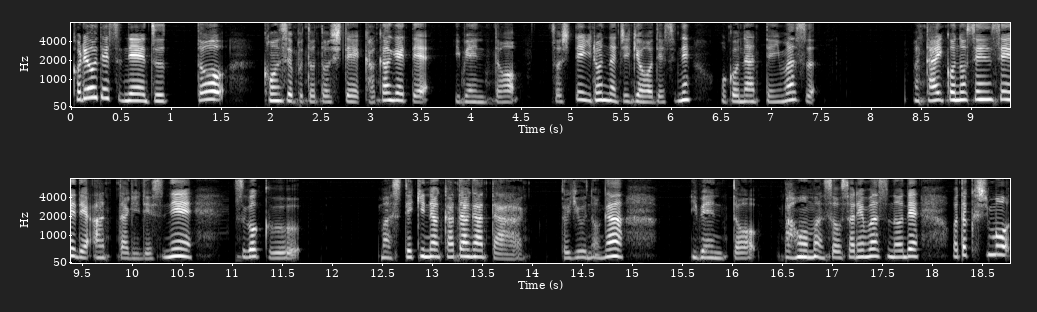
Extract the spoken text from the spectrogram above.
これをですねずっとコンセプトとして掲げてイベントそしていろんな事業をですね行っています、まあ、太鼓の先生であったりですねすごく、まあ、素敵な方々というのがイベントパフォーマンスをされますので私も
